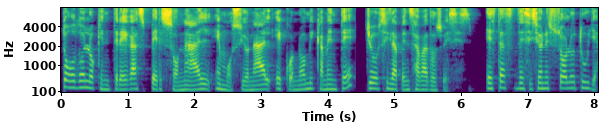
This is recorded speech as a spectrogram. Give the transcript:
todo lo que entregas personal, emocional, económicamente, yo sí la pensaba dos veces. Esta decisión es solo tuya,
